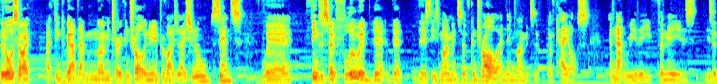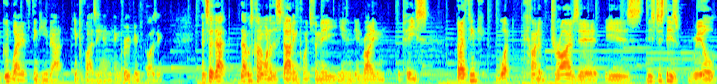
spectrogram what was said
But also I, I think about that momentary control in an improvisational sense where things are so fluid that, that there's these moments of control and then moments of, of chaos. And that really, for me, is, is a good way of thinking about improvising and, and group improvising. And so that, that was kind of one of the starting points for me in, in writing the piece. But I think what kind of drives it is, is just these real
